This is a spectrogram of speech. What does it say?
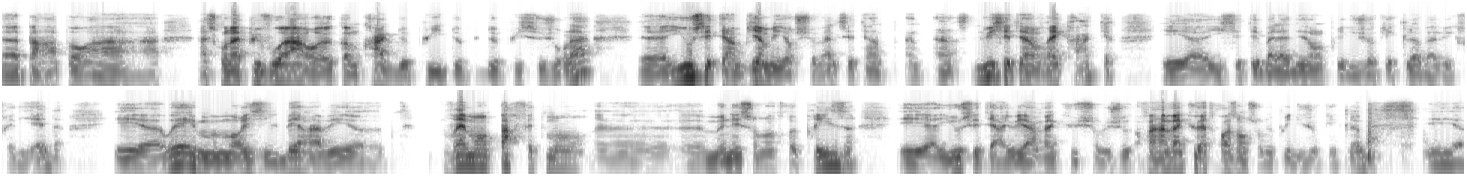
euh, par rapport à, à, à ce qu'on a pu voir comme crack depuis depuis, ce jour-là. Euh, Hughes était un bien meilleur cheval. C'était un, un, un, lui, c'était un vrai crack et il s'était baladé dans le prix du Jockey Club avec Freddy Head. Et oui, Maurice Gilbert avait vraiment parfaitement euh, euh, mené son entreprise et euh, Hughes était arrivé invaincu sur le jeu, enfin invaincu à trois ans sur le prix du Jockey Club et euh,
